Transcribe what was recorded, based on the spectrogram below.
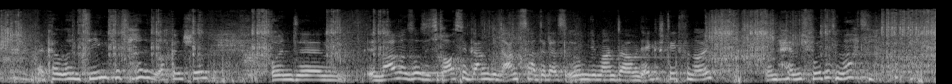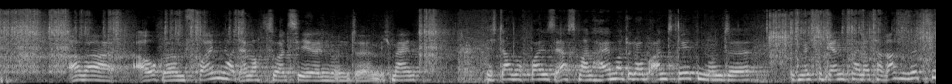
da kann man Ziegen füttern, ist auch ganz schön. Und ähm, war immer so, dass ich rausgegangen bin und Angst hatte, dass irgendjemand da um die Ecke steht von euch und mich Fotos macht. Aber auch ähm, Freunden hat einfach zu erzählen und ähm, ich meine, ich darf auch bald das erste Mal einen Heimaturlaub antreten und äh, ich möchte gerne auf einer Terrasse sitzen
